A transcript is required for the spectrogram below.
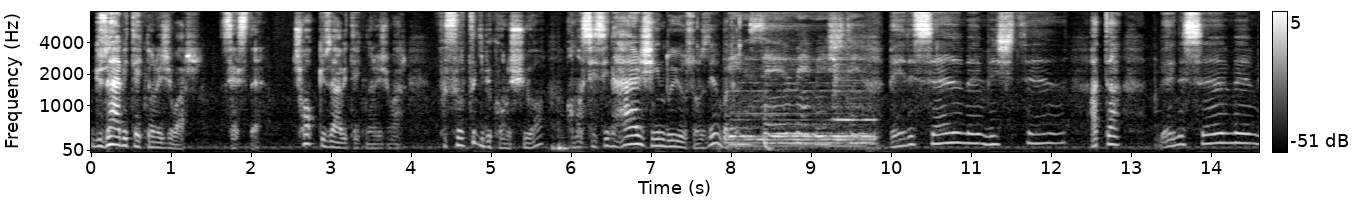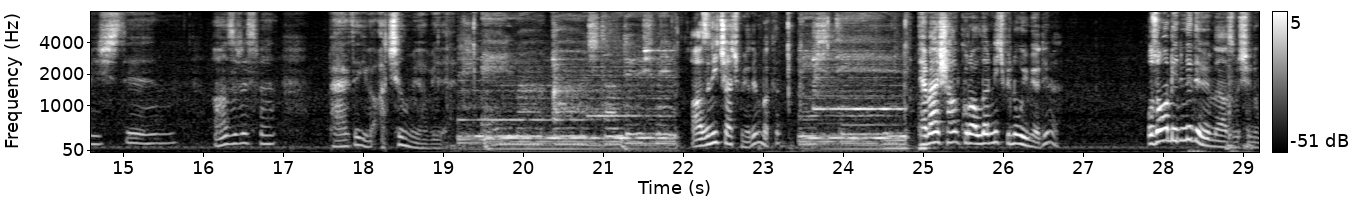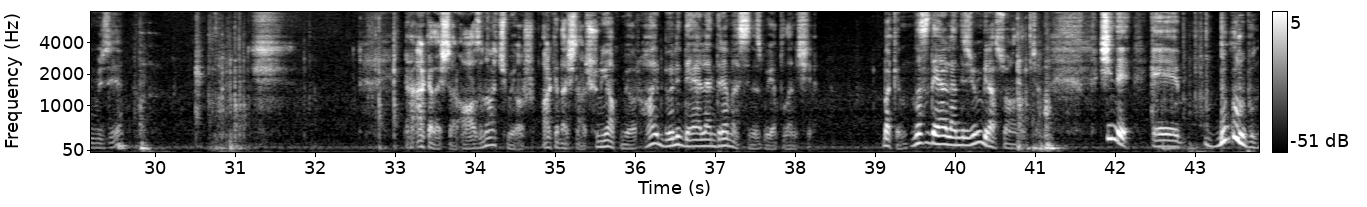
Güzel bir teknoloji var seste. Çok güzel bir teknoloji var. Fısıltı gibi konuşuyor ama sesin her şeyini duyuyorsunuz değil mi? Bakın. beni sevmemiştin. Beni sevmemiştin. Hatta beni sevmemiştin. Az resmen perde gibi açılmıyor bile. Elma ağaçtan düşmemişti. Ağzını hiç açmıyor değil mi bakın? Temel şan kurallarının hiçbirine uymuyor değil mi? O zaman benim ne demem lazım şimdi bu müziğe? Ya arkadaşlar ağzını açmıyor. Arkadaşlar şunu yapmıyor. Hayır böyle değerlendiremezsiniz bu yapılan işi. Bakın nasıl değerlendireceğimi biraz sonra anlatacağım. Şimdi e, bu grubun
